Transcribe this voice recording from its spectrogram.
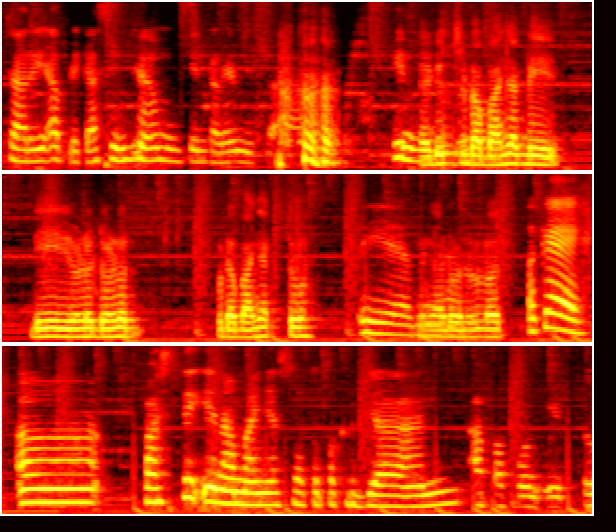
cari aplikasinya mungkin kalian bisa Jadi sudah banyak di di download download udah banyak tuh iya benar. download. Oke, eh, pasti ya namanya suatu pekerjaan apa pun itu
